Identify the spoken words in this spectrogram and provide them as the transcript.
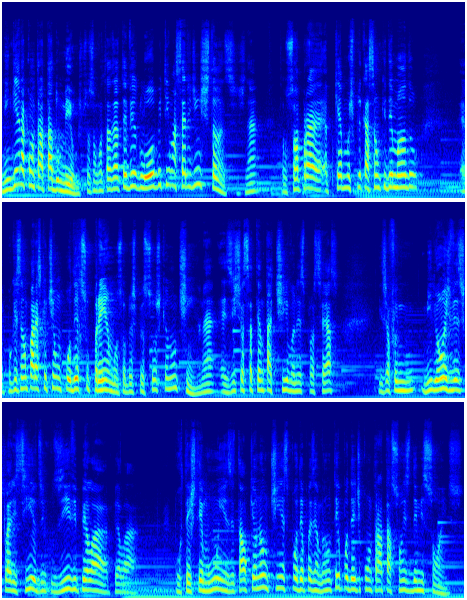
Ninguém era contratado meu, as pessoas são contratadas da TV Globo e tem uma série de instâncias, né? Então, só para. É porque é uma explicação que demanda. É porque senão parece que eu tinha um poder supremo sobre as pessoas que eu não tinha, né? Existe essa tentativa nesse processo. Isso já foi milhões de vezes esclarecido, inclusive pela, pela, por testemunhas e tal, que eu não tinha esse poder. Por exemplo, eu não tenho poder de contratações e demissões.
